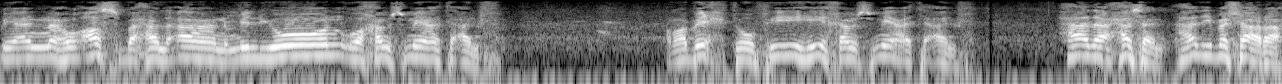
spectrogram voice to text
بأنه أصبح الآن مليون وخمسمائة ألف. ربحت فيه خمسمائة ألف. هذا حسن هذه بشارة.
